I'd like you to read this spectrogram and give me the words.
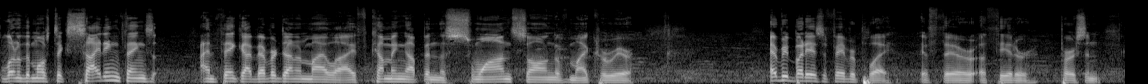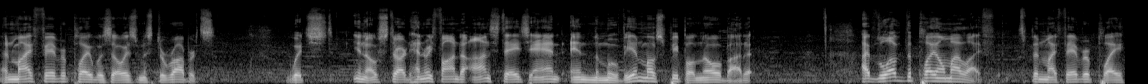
one of the most exciting things I think I've ever done in my life coming up in the swan song of my career. Everybody has a favorite play if they're a theater person. And my favorite play was always Mr. Roberts, which, you know, starred Henry Fonda on stage and in the movie, and most people know about it. I've loved the play all my life. It's been my favorite play.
